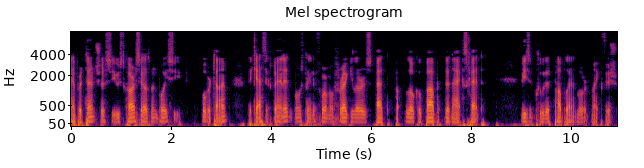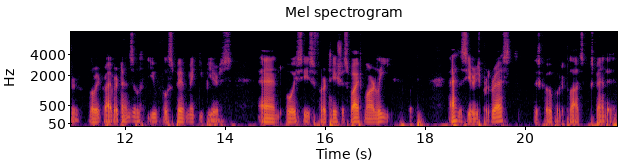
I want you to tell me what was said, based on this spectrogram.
and pretentious used car salesman Boycie. Over time, the cast expanded, mostly in the form of regulars at the local pub The Nag's Head. These included pub landlord Mike Fisher, lorry driver Denzil, youthful spiv Mickey Pearce, and Boycie's flirtatious wife Marlene. As the series progressed, the scope of the plots expanded.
